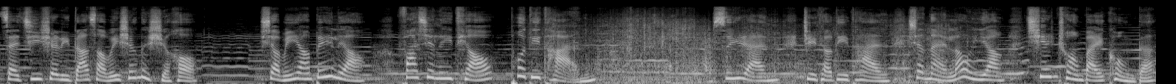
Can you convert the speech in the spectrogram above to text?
在鸡舍里打扫卫生的时候，小绵羊贝了发现了一条破地毯。虽然这条地毯像奶酪一样千疮百孔的，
